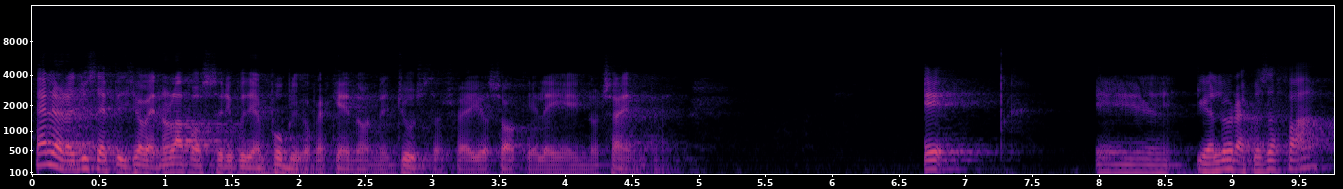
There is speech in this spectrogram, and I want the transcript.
E allora Giuseppe dice, vabbè, non la posso ripudiare in pubblico perché non è giusto, cioè io so che lei è innocente. E, e, e allora cosa fa?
